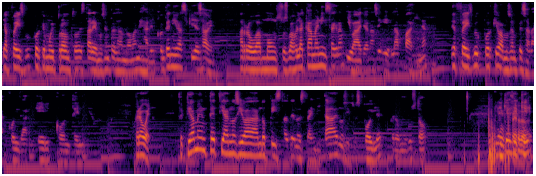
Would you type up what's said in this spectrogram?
y a Facebook, porque muy pronto estaremos empezando a manejar el contenido, así que ya saben, arroba monstruos bajo la cama en Instagram y vayan a seguir la página de Facebook porque vamos a empezar a colgar el contenido. Pero bueno, efectivamente Tian nos iba dando pistas de nuestra invitada, nos hizo spoiler, pero me gustó. Y hay que decir que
